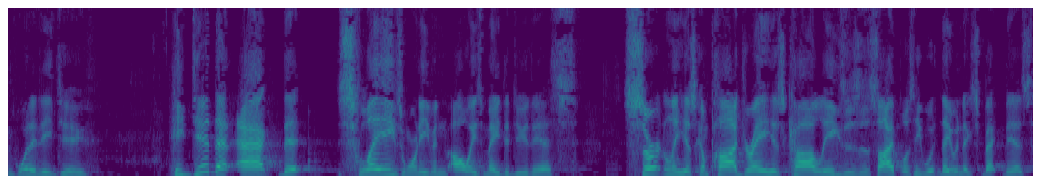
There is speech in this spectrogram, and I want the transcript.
And what did he do? He did that act that Slaves weren't even always made to do this. Certainly his compadre, his colleagues, his disciples, he wouldn't, they wouldn't expect this.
